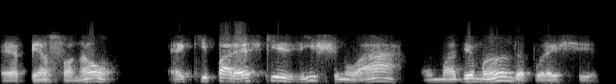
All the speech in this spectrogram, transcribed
é, pensa ou não, é que parece que existe no ar uma demanda por este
